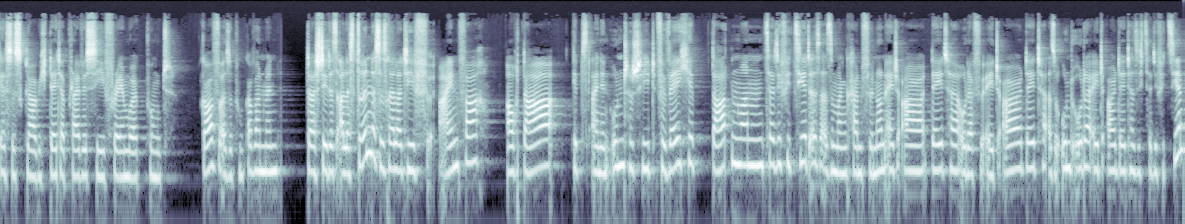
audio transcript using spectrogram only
Das ist, glaube ich, dataprivacyframework.gov, also .government. Da steht das alles drin. Das ist relativ einfach. Auch da gibt es einen Unterschied, für welche Daten man zertifiziert ist. Also man kann für Non-HR-Data oder für HR-Data, also und oder HR-Data sich zertifizieren.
